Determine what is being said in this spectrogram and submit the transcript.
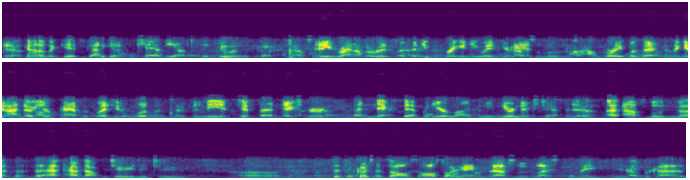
Yeah. That's kind of the kid. You got to get some caveats to doing this stuff. And he right on the wrist said that he was bringing you in here, man. Absolutely. How, how great was that? Because again, I know your path has led you to Woodland, so to me, it's just that extra, that next step in your life and in your next chapter. Yeah, absolutely. You know, the, the, have the opportunity to um, to, to coach this all all star game is an absolute blessing for me. You know, because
